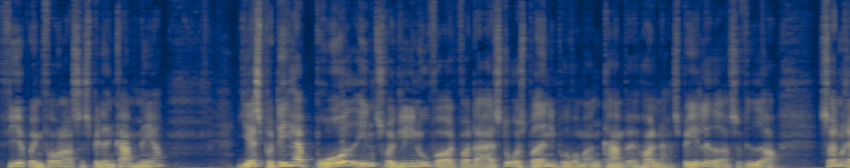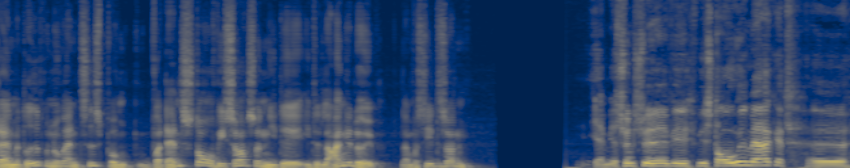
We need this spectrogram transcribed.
4 point foran os, har spillet en kamp mere. Jesper, det her brode indtryk lige nu, hvor, hvor der er stor spredning på, hvor mange kampe holdene har spillet og så videre. Sådan Real Madrid på nuværende tidspunkt, hvordan står vi så sådan i det, i det lange løb? Lad mig sige det sådan. Jamen, jeg synes, øh, vi, vi står udmærket. Øh,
